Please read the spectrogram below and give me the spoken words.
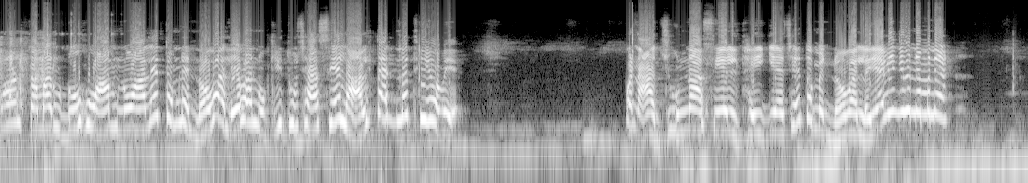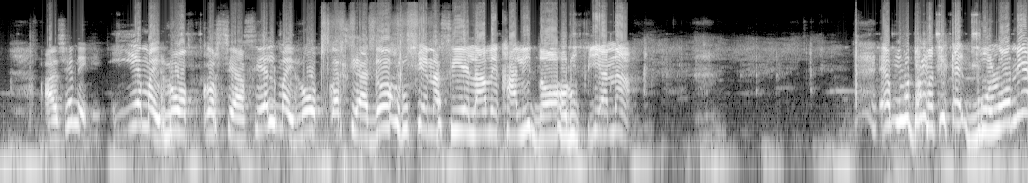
પણ તમારું ડોહું આમ નો હાલે, તમને નવા લેવાનું કીધું છે. આ સેલ હાલતા જ નથી હવે. પણ આ જૂના સેલ થઈ ગયા છે, તમે નવા લઈ આવી દો ને મને. આ છે ને એમાંય લોપ કરશે, આ સેલમાંય લોપ કરશે. આ દસ રૂપિયાના સેલ આવે ખાલી, દસ રૂપિયાના. એ મોઢામાંથી કઈ બોલો ને.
